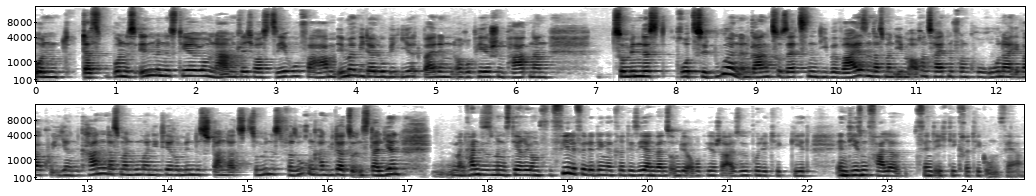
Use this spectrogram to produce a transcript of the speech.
Und das Bundesinnenministerium, namentlich Horst Seehofer, haben immer wieder lobbyiert bei den europäischen Partnern, zumindest Prozeduren in Gang zu setzen, die beweisen, dass man eben auch in Zeiten von Corona evakuieren kann, dass man humanitäre Mindeststandards zumindest versuchen kann, wieder zu installieren. Man kann dieses Ministerium für viele, viele Dinge kritisieren, wenn es um die europäische Asylpolitik geht. In diesem Falle finde ich die Kritik unfair.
